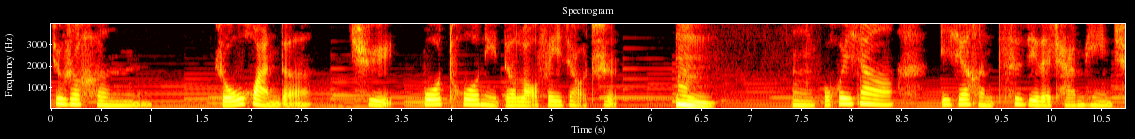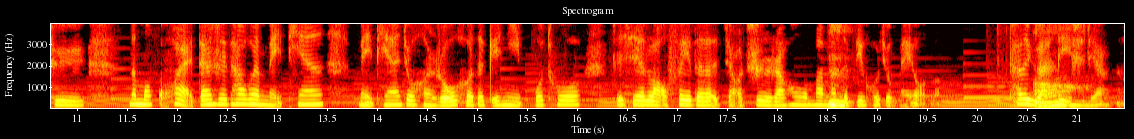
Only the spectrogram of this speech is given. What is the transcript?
就是很柔缓的去剥脱你的老废角质，嗯嗯，不会像一些很刺激的产品去那么快，但是它会每天每天就很柔和的给你剥脱这些老废的角质，然后慢慢的闭口就没有了。它的原理是这样的。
